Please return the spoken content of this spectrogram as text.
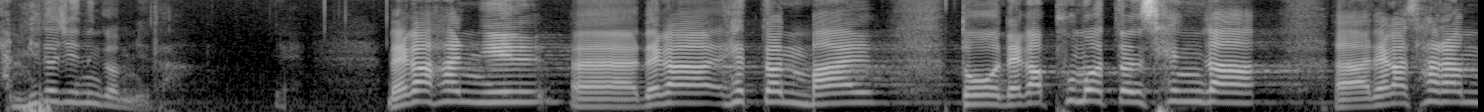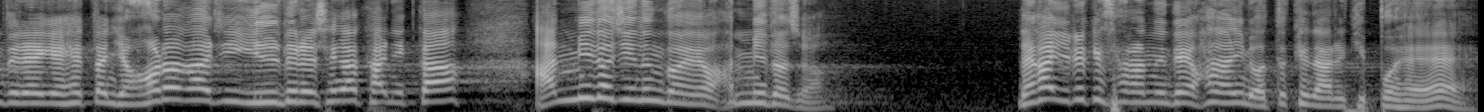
안 믿어지는 겁니다. 내가 한 일, 내가 했던 말, 또 내가 품었던 생각, 내가 사람들에게 했던 여러 가지 일들을 생각하니까 안 믿어지는 거예요. 안 믿어져. 내가 이렇게 살았는데 하나님이 어떻게 나를 기뻐해?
